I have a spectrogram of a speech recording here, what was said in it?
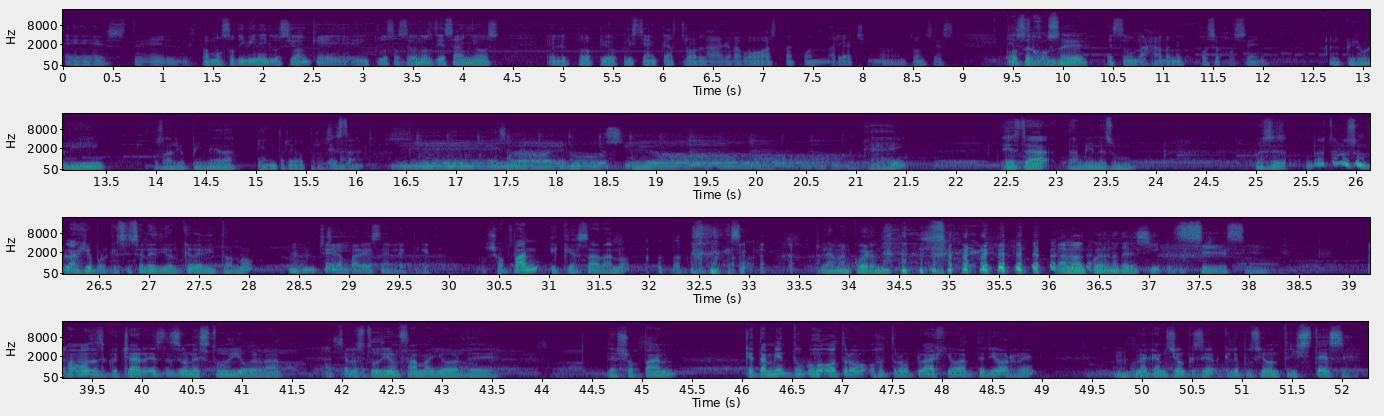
este, el famoso Divina Ilusión, que incluso hace unos 10 años el propio Cristian Castro la grabó hasta con mariachi, ¿no? Entonces... José José. Es un, ajá, también José José. El Pirulí, Rosario Pineda. Entre otros ¿Esta? tantos. Esa me Ok. Esta también es un pues esto no es un plagio porque sí se le dio el crédito, ¿no? sí, aparece en la etiqueta. Chopin y Quesada, ¿no? La mancuerna. La mancuerna del siglo. Sí, sí. Vamos a escuchar, este es un estudio, ¿verdad? es el estudio en Fa mayor de, de Chopin, que también tuvo otro, otro plagio anterior, ¿eh? Una canción que, se, que le pusieron Tristece.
